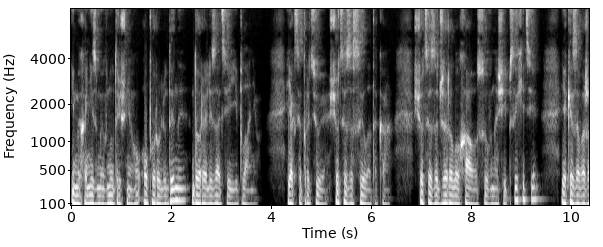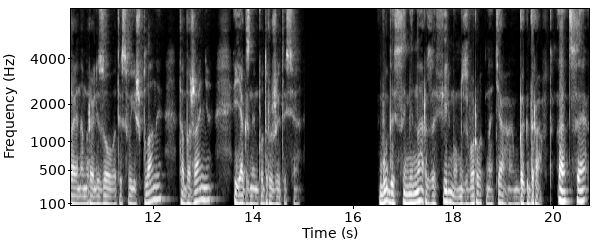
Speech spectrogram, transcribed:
і механізми внутрішнього опору людини до реалізації її планів. Як це працює? Що це за сила така? Що це за джерело хаосу в нашій психіці, яке заважає нам реалізовувати свої ж плани та бажання, і як з ним подружитися? Буде семінар за фільмом Зворотна тяга Бекдрафт. А це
